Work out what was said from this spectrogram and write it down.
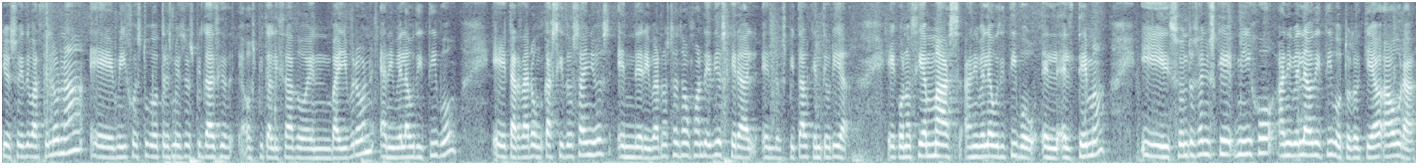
yo soy de Barcelona, eh, mi hijo estuvo tres meses hospitalizado en Vallebrón a nivel auditivo, tardaron casi dos años en derivarnos a San Juan de Dios, que era el, hospital que en teoría conocía más a nivel auditivo el, el, tema, y son dos años que mi hijo a nivel auditivo, todo que ahora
